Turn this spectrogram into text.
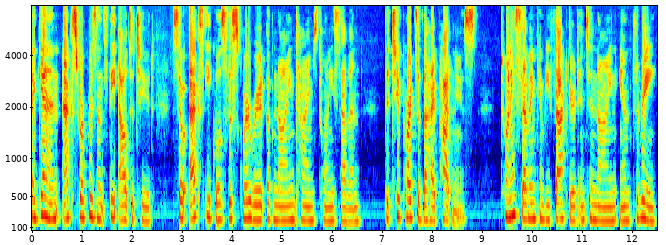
Again, x represents the altitude, so x equals the square root of 9 times 27, the two parts of the hypotenuse. 27 can be factored into 9 and 3,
